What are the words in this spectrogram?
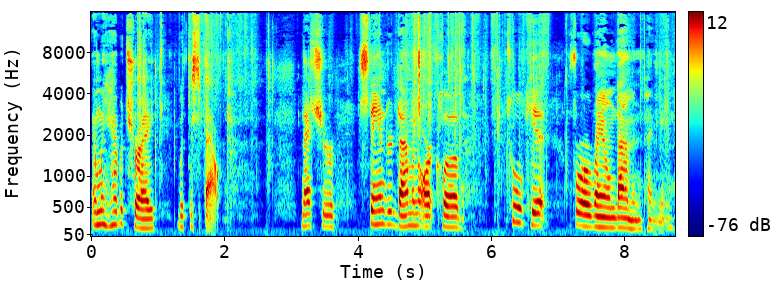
And we have a tray with the spout. That's your standard Diamond Art Club toolkit for a round diamond painting.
